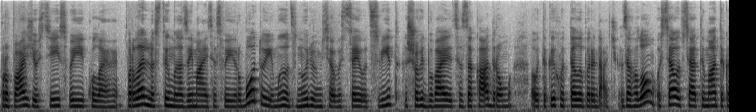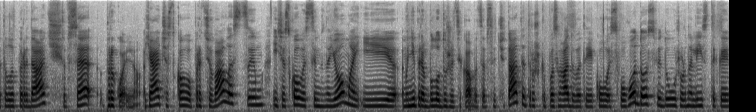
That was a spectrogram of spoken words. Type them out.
пропажі ось своєї колеги. Паралельно з тим вона займається своєю роботою, і ми от занурюємося в ось цей от світ, що відбувається за кадром от таких от телепередач. Загалом, ось ця от вся тематика телепередач це все прикольно. Я частково працювала з цим і частково з цим знайома, і мені прям було дуже цікаво це все читати, трошки позгадувати якогось свого досвіду журналістики.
